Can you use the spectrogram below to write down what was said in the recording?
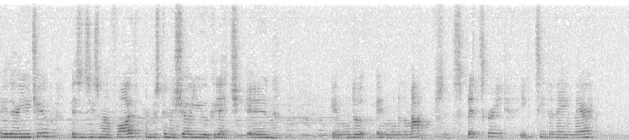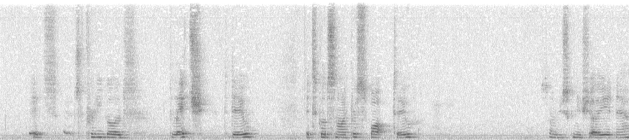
Hey there YouTube, this is Userman 5. I'm just going to show you a glitch in in one of in one of the maps in split screen. You can see the name there. It's it's a pretty good glitch to do. It's a good sniper spot too. So I'm just going to show you it now.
